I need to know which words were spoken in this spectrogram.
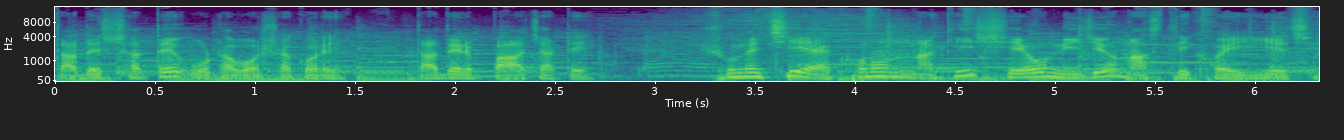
তাদের সাথে ওঠা বসা করে, তাদের পা চাটে। শুনেছি এখনও নাকি সেও নিজেও নাস্তিক হয়ে গিয়েছে।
